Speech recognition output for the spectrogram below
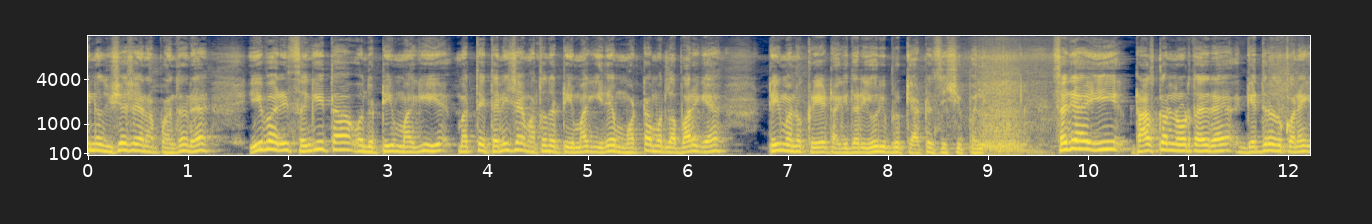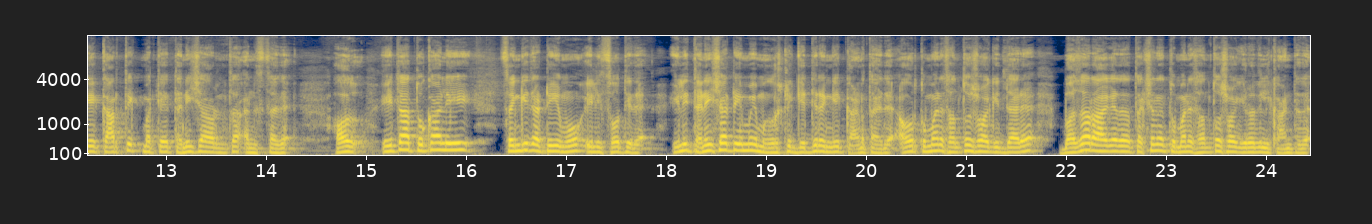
ಇನ್ನೊಂದು ವಿಶೇಷ ಏನಪ್ಪ ಅಂತಂದರೆ, ಈ ಬಾರಿ ಸಂಗೀತ ಒಂದು ಟೀಮ್ ಆಗಿ ಮತ್ತು ತನಿಷಾ ಮತ್ತೊಂದು ಟೀಮ್ ಆಗಿ ಇದೇ ಮೊಟ್ಟ ಮೊದಲ ಬಾರಿಗೆ ಟೀಮನ್ನು ಕ್ರಿಯೇಟ್ ಆಗಿದ್ದಾರೆ. ಇವರಿಬ್ಬರು ಕ್ಯಾಪ್ಟನ್ಸಿಶಿಪ್ಪಲ್ಲಿ ಸದ್ಯ ಈ ಟಾಸ್ಕನ್ನು ನೋಡ್ತಾ ಇದ್ದರೆ ಗೆದ್ದಿರೋದು ಕೊನೆಗೆ ಕಾರ್ತಿಕ್ ಮತ್ತು ತನಿಷಾ ಅವ್ರಂತ ಅನಿಸ್ತಾ ಇದೆ. ಹೌದು, ಈತ ತುಕಾಲಿ ಸಂಗೀತ ಟೀಮು ಇಲ್ಲಿ ಸೋತಿದೆ. ಇಲ್ಲಿ ತನಿಷಾ ಟೀಮು ಮೋಸ್ಟ್ಲಿ ಗೆದ್ದಿರಂಗೆ ಕಾಣ್ತಾ ಇದೆ. ಅವ್ರು ತುಂಬಾ ಸಂತೋಷವಾಗಿದ್ದಾರೆ. ಬಜಾರ್ ಆಗಿದ ತಕ್ಷಣ ತುಂಬಾ ಸಂತೋಷವಾಗಿರೋದು ಇಲ್ಲಿ ಕಾಣ್ತದೆ.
